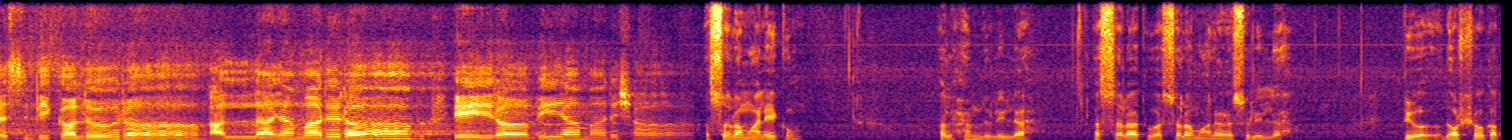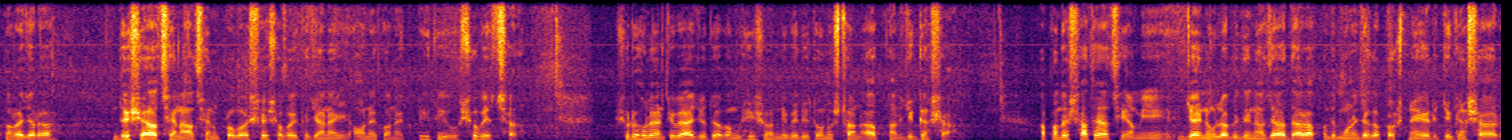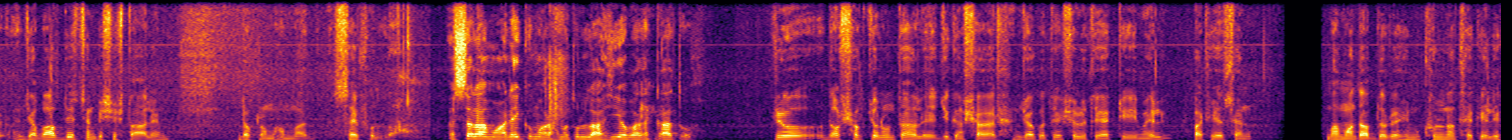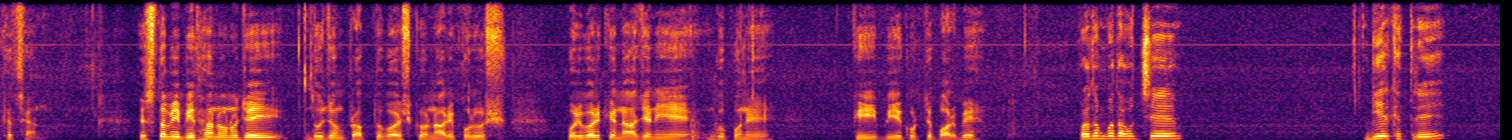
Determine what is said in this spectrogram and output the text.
তসবি কলো রব, আল্লাহ আমার রব, এই রবি আমার সব। আসসালামু আলাইকুম। আলহামদুলিল্লাহ, আসসালাতু আসসালামু আলা রসুলিল্লাহ। প্রিয় দর্শক, আপনারা যারা দেশে আছেন আছেন প্রবাসে, সবাইকে জানাই অনেক অনেক প্রীতি ও শুভেচ্ছা। শুরু হলো এনটিভি আয়োজিত এবং ভীষণ নিবেদিত অনুষ্ঠান, আপনার জিজ্ঞাসা। আপনাদের সাথে আছি আমি জৈনুল আবিদিন আজাদ আর আপনাদের মনে জায়গা প্রশ্নের জিজ্ঞাসার জবাব দিচ্ছেন বিশিষ্ট আলেম ডক্টর মোহাম্মদ সাইফুল্লাহ। আসসালামু আলাইকুম রহমতুল্লাহি বারাকাত প্রিয় দর্শক চলুন তাহলে জিজ্ঞাসার জগতে শুরুতে একটি ইমেল পাঠিয়েছেন মোহাম্মদ আব্দুর রহিম খুলনা থেকে লিখেছেন ইসলামী বিধান অনুযায়ী দুজন প্রাপ্তবয়স্ক নারী পুরুষ পরিবারকে না জানিয়ে গোপনে কি বিয়ে করতে পারবে? প্রথম কথা হচ্ছে, বিয়ের ক্ষেত্রে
